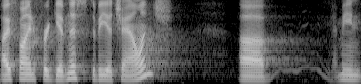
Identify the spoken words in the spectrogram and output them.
I find forgiveness to be a challenge. Uh, I mean,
